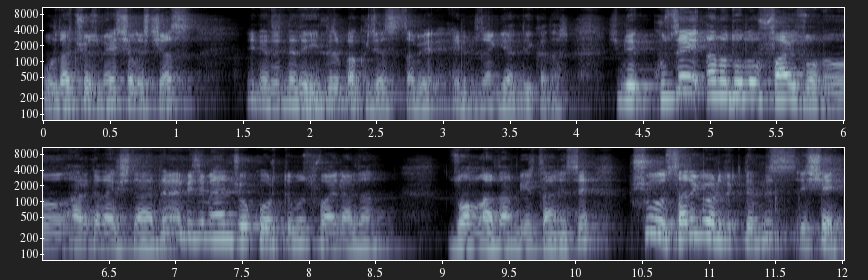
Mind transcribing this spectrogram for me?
burada çözmeye çalışacağız. E, nedir ne değildir bakacağız tabii elimizden geldiği kadar. Şimdi Kuzey Anadolu fay zonu arkadaşlar değil mi? Bizim en çok korktuğumuz faylardan zonlardan bir tanesi. Şu sarı gördükleriniz şey.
